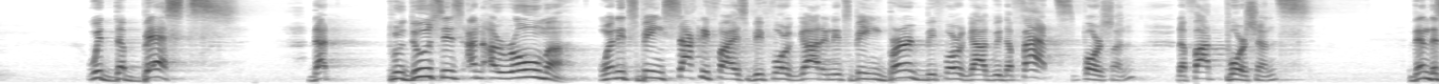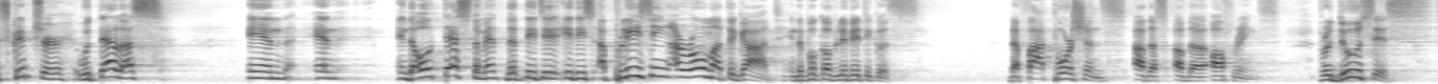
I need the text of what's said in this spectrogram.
with the bests that produces an aroma when it's being sacrificed before God and it's being burned before God with the fat portion, the fat portions then the scripture would tell us in, in, in the Old Testament that it is, a pleasing aroma to God in the book of Leviticus. The fat portions of the, of the offerings produces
